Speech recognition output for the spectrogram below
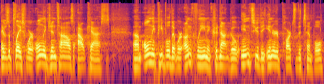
It was a place where only Gentiles, outcasts, um, only people that were unclean and could not go into the inner parts of the temple,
